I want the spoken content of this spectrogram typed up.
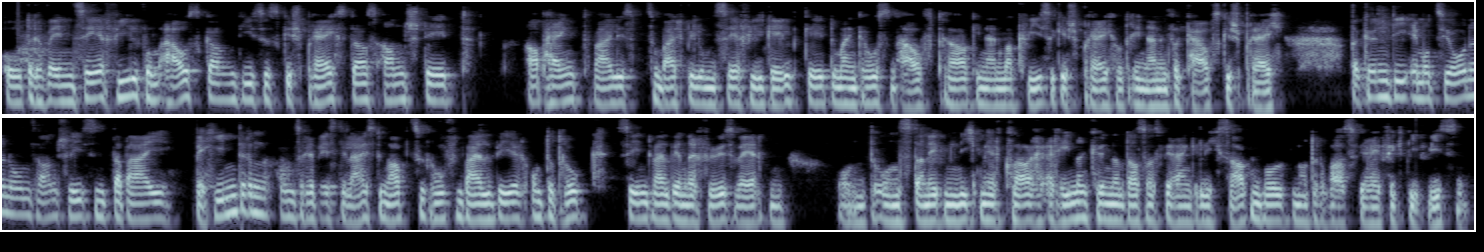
oder wenn sehr viel vom Ausgang dieses Gesprächs, das ansteht, abhängt, weil es zum Beispiel um sehr viel Geld geht, um einen großen Auftrag in einem Akquisegespräch oder in einem Verkaufsgespräch. Da können die Emotionen uns anschließend dabei behindern, unsere beste Leistung abzurufen, weil wir unter Druck sind, weil wir nervös werden und uns dann eben nicht mehr klar erinnern können an das, was wir eigentlich sagen wollten oder was wir effektiv wissen.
